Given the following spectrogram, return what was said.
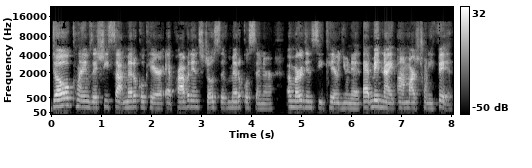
Doe claims that she sought medical care at Providence Joseph Medical Center Emergency Care Unit at midnight on March 25th,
